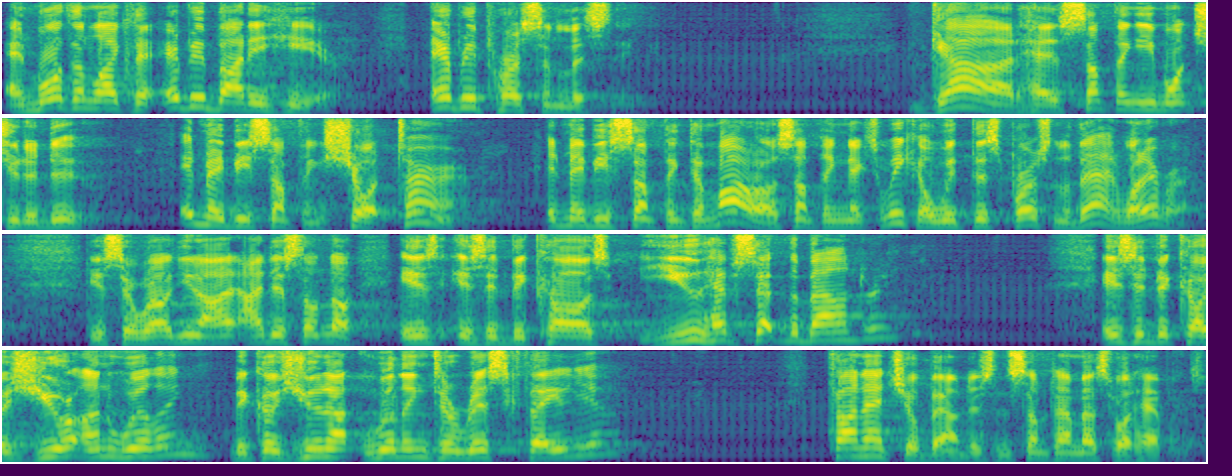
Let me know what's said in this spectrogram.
And more than likely, everybody here, every person listening, God has something He wants you to do. It may be something short term. It may be something tomorrow, something next week, or with this person or that, whatever. You say, well, you know, I, I just don't know. Is, is it because you have set the boundary? Is it because you're unwilling? Because you're not willing to risk failure? Financial boundaries, and sometimes that's what happens.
